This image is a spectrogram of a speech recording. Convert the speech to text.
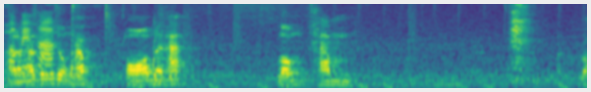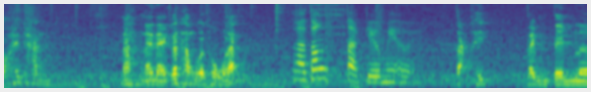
พร้อมไหมเาละครับคะ ท่านผู้ชมครับ พร้อมแล้วฮะลองทำลองให้ทันนะไหนๆก็ทำกระทงแล้วเราต้องตักเยอะไหมเอ่ย ตักให้เต็มเต็มๆเล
